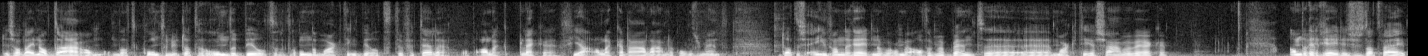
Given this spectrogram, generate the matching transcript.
Dus alleen al daarom, om dat continu dat ronde beeld, dat ronde marketingbeeld te vertellen op alle plekken, via alle kanalen aan de consument. Dat is een van de redenen waarom we altijd met brandmarketeers samenwerken. andere reden is dus dat wij,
